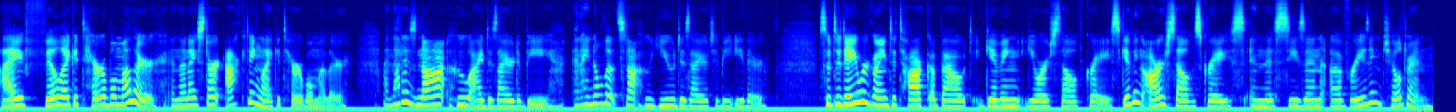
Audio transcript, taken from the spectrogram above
I feel like a terrible mother, and then I start acting like a terrible mother. And that is not who I desire to be. And I know that's not who you desire to be either. So, today we're going to talk about giving yourself grace, giving ourselves grace in this season of raising children.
